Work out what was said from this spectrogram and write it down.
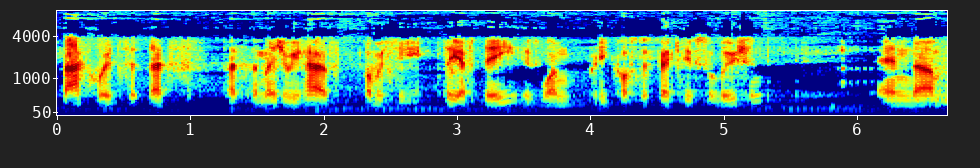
backwards that that's that's the measure we have. Obviously, CFD is one pretty cost-effective solution, and um,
